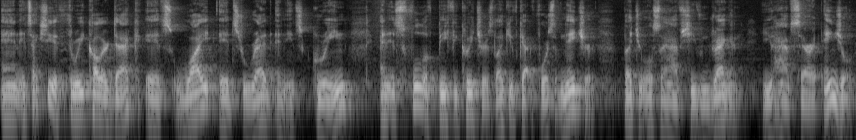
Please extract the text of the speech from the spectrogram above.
and it's actually a three-color deck. It's white, it's red, and it's green, and it's full of beefy creatures. Like you've got Force of Nature, but you also have Shivan Dragon. You have Serra Angel,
